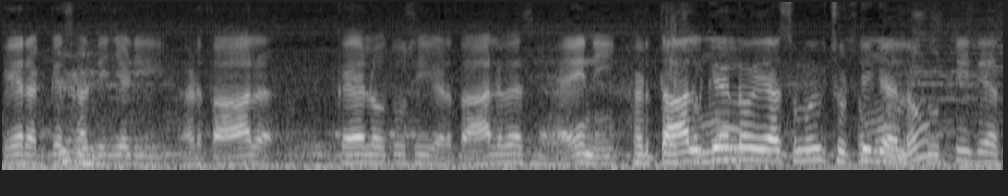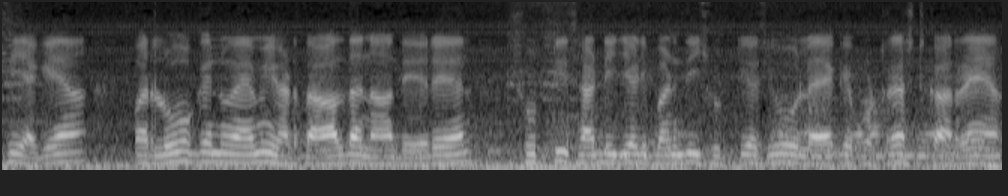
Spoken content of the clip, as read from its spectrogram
ਫੇਰ ਅੱਗੇ ਸਾਡੀ ਜਿਹੜੀ ਹੜਤਾਲ ਕਹਿ ਲਓ ਤੁਸੀਂ ਹੜਤਾਲ ਵੈਸੇ ਹੈ ਹੀ ਨਹੀਂ। ਹੜਤਾਲ ਕਹਿ ਲਓ ਜਾਂ ਸਮੂਹਿਕ ਛੁੱਟੀ ਕਹਿ ਲਓ। ਛੁੱਟੀ ਤੇ ਅਸੀਂ ਹੈਗੇ ਆ ਪਰ ਲੋਕ ਇਹਨੂੰ ਐਵੇਂ ਹੀ ਹੜਤਾਲ ਦਾ ਨਾਂ ਦੇ ਰਹੇ ਹਨ। ਛੁੱਟੀ ਸਾਡੀ ਜਿਹੜੀ ਬਣਦੀ ਛੁੱਟੀ ਅਸੀਂ ਉਹ ਲੈ ਕੇ ਪ੍ਰੋਟੈਸਟ ਕਰ ਰਹੇ ਆ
